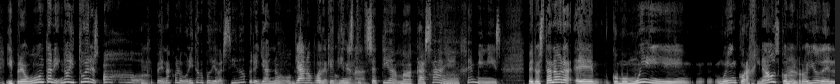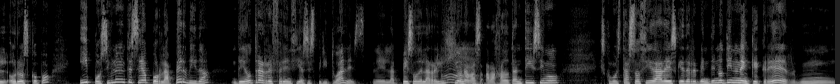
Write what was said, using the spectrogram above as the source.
eh, y preguntan y no, y tú eres, oh, qué pena con lo bonito que podía haber sido, pero ya no. Ya no puede Porque tienes tu séptima casa en Géminis. Pero están ahora eh, como muy, muy encorajinados con Mm. el rollo del horóscopo y posiblemente sea por la pérdida de otras referencias espirituales. El peso de la religión Mm. ha, ha bajado tantísimo. Es como estas sociedades que de repente no tienen en qué creer. mm,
